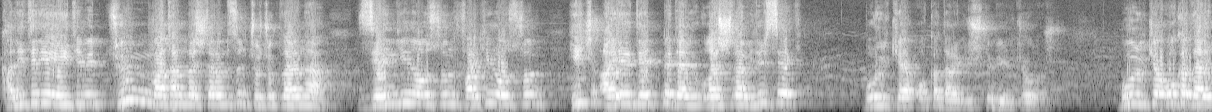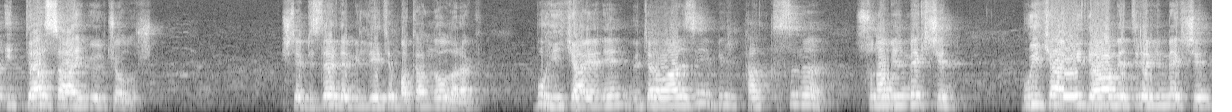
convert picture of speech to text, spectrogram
kaliteli eğitimi tüm vatandaşlarımızın çocuklarına zengin olsun, fakir olsun hiç ayırt etmeden ulaştırabilirsek bu ülke o kadar güçlü bir ülke olur. Bu ülke o kadar iddia sahibi ülke olur. İşte bizler de Milli Eğitim Bakanlığı olarak bu hikayenin mütevazi bir katkısını sunabilmek için, bu hikayeyi devam ettirebilmek için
